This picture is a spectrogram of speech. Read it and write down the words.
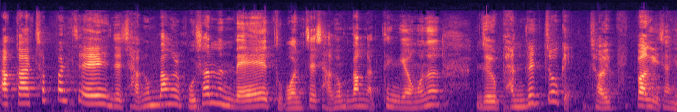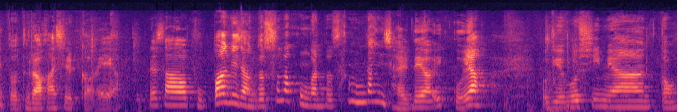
아까 첫 번째 이제 작은 방을 보셨는데 두 번째 작은 방 같은 경우는 이제 반대쪽에 저희 붙박이장이 또 들어가실 거예요. 그래서 붙박이장도 수납 공간도 상당히 잘 되어 있고요. 여기 보시면 또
